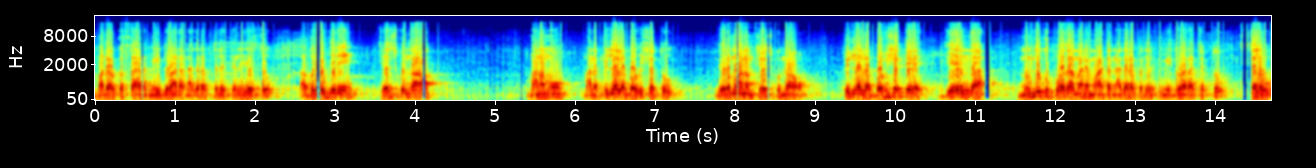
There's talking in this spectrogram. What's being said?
మరొకసారి మీ ద్వారా నగర ప్రజలకు తెలియజేస్తూ అభివృద్ధిని చేసుకుందాం. మనము మన పిల్లల భవిష్యత్తు నిర్మాణం చేసుకుందాం. పిల్లల భవిష్యత్తే ధ్యేయంగా ముందుకు పోదామనే మాట నగర ప్రజలకు మీ ద్వారా చెప్తూ సెలవు.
